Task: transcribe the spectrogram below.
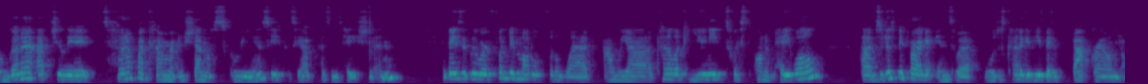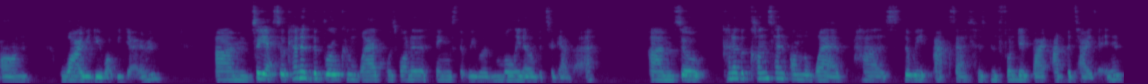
I'm gonna actually turn off my camera and share my screen so you can see our presentation. Basically, we're a funding model for the web, and we are kind of like a unique twist on a paywall. Um, so just before I get into it, we'll just kind of give you a bit of background on why we do what we do. Um, so yeah, so kind of the broken web was one of the things that we were mulling over together. Um, so kind of the content on the web has that we access has been funded by advertising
